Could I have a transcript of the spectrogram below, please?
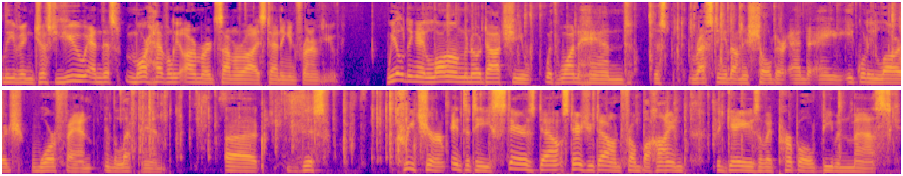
leaving just you and this more heavily armored samurai standing in front of you, wielding a long nodachi with one hand, just resting it on his shoulder, and a equally large war fan in the left hand. Uh, this creature entity stares down stares you down from behind the gaze of a purple demon mask.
